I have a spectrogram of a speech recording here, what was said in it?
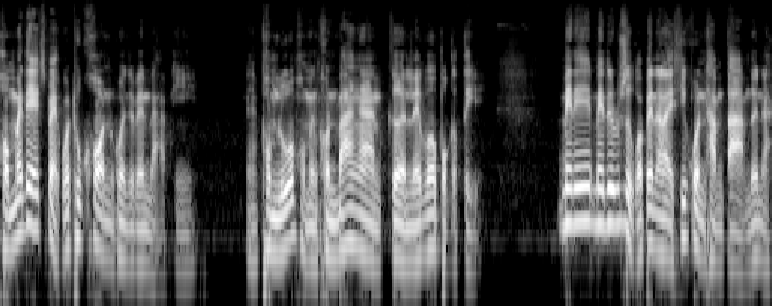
ผมไม่ได้ expect ว่าทุกคนควรจะเป็นแบบนี้นะผมรู้ว่าผมเป็นคนบ้างานเกินเลเวลปกติ ไม่ได้ไม่ได้รู้สึกว่าเป็นอะไรที่ควรทำตามด้วยนะ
